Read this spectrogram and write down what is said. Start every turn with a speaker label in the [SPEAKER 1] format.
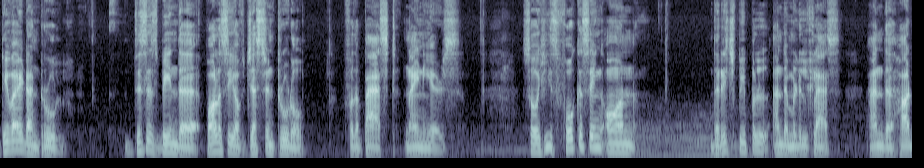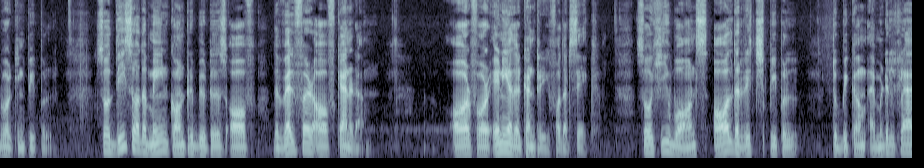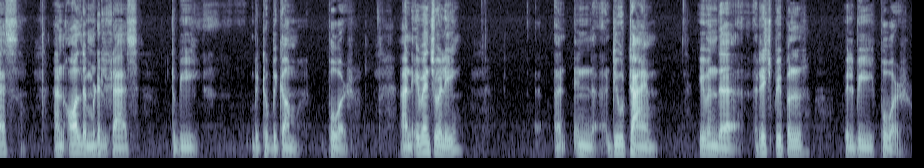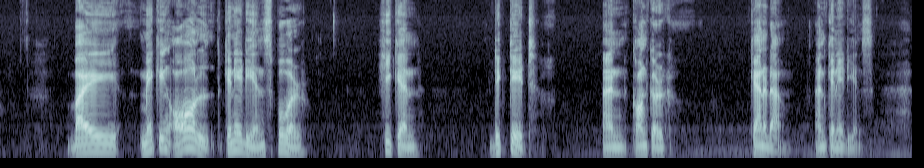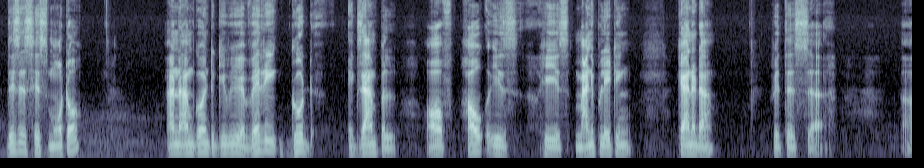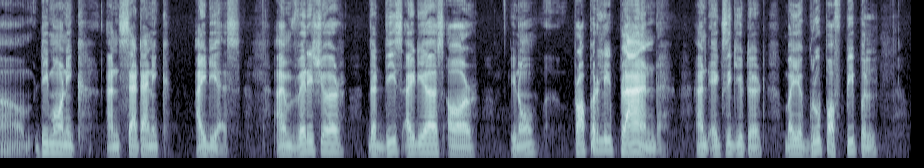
[SPEAKER 1] divide and rule. This has been the policy of Justin Trudeau for the past nine years. So he's focusing on the rich people and the middle class and the hardworking people. So these are the main contributors of the welfare of Canada or for any other country for that sake. So he wants all the rich people to become a middle class and all the middle class to be to become poor. And eventually uh, in due time even the rich people will be poor. By making all canadians poor he can dictate and conquer canada and canadians. This is his motto and i'm going to give you a very good example of how is he is manipulating Canada with this uh, um, demonic and satanic ideas. I am very sure that these ideas are, you know, properly planned and executed by a group of people.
